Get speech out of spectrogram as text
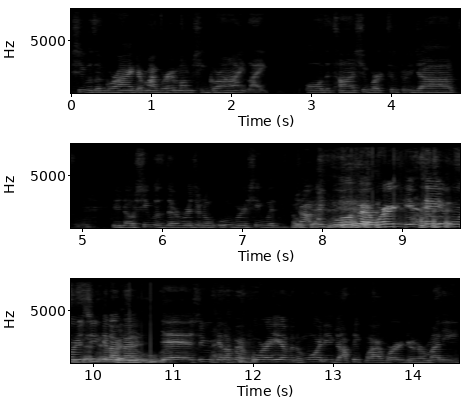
she was a grinder. My grandmom, she grind like all the time. She worked two, three jobs. Mm. You know, she was the original Uber. She would drop Okay. people off at work, get paid for She it. She the get up at Uber. yeah, she would get up at four a.m. in the morning, drop people at work, get her money,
